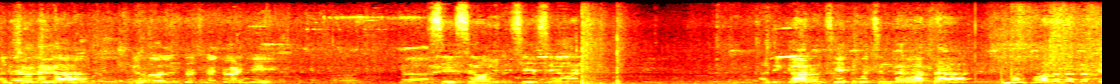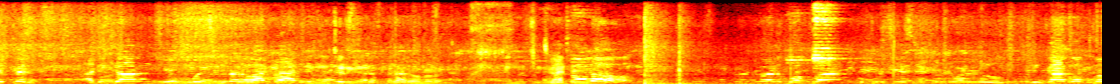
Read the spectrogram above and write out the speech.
అదేవిధంగా ఇరవై నుంచి వచ్చినటువంటి విశేషం విశేషం అని అధికారం చేతికి వచ్చిన తర్వాత మన సోదరులందరూ చెప్పారు అధికారం చేతికి వచ్చిన తర్వాత గతంలో చేసినటువంటి వాళ్ళు గొప్ప ఇప్పుడు చేసినటువంటి వాళ్ళు ఇంకా గొప్ప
